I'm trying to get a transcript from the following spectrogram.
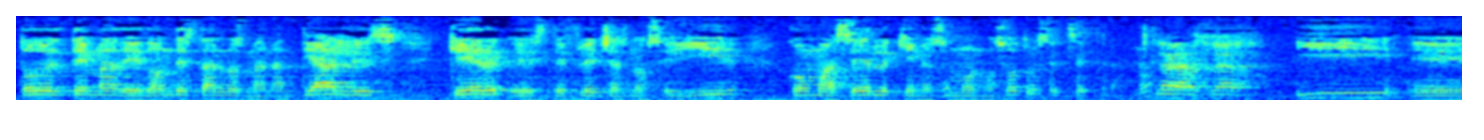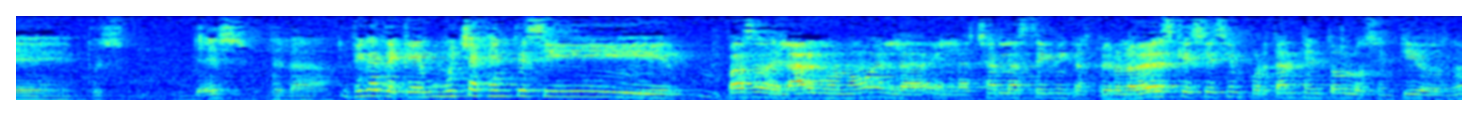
todo el tema de dónde están los manantiales, qué este, flechas no seguir, cómo hacerle, quiénes somos nosotros, etcétera, ¿no? Claro, claro. Y eh, pues eso de la Fíjate que mucha gente sí pasa de largo, ¿no? En, la- en las charlas técnicas, pero la verdad es que sí es importante en todos los sentidos, ¿no?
